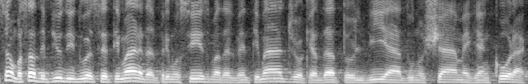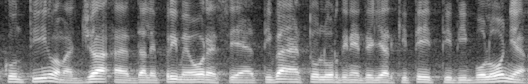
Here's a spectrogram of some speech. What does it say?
E sono passate più di due settimane dal primo sisma del 20 maggio che ha dato il via ad uno sciame che ancora continua, ma già eh, dalle prime ore si è attivato l'Ordine degli Architetti di Bologna,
